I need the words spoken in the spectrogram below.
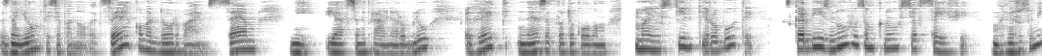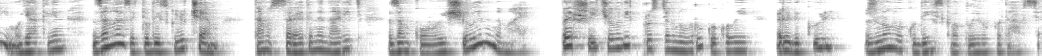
Знайомтеся, панове, це командор Ваймс. Сем. Ні, я все неправильно роблю, геть не за протоколом. Маю стільки роботи. Скарбій знову замкнувся в сейфі. Ми не розуміємо, як він залазить туди з ключем. Там зсередини навіть замкової щілини немає. Перший чоловік простягнув руку, коли Ридикуль знову кудись квапливо подався.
